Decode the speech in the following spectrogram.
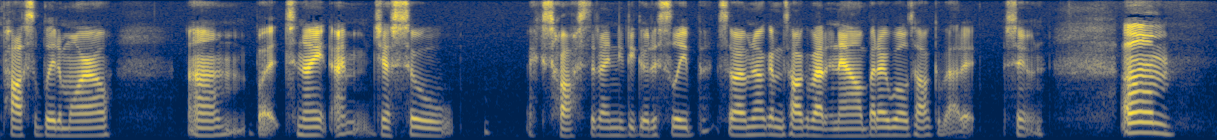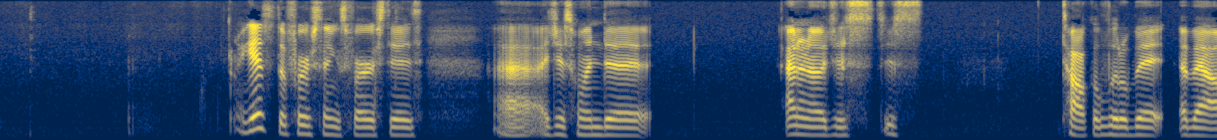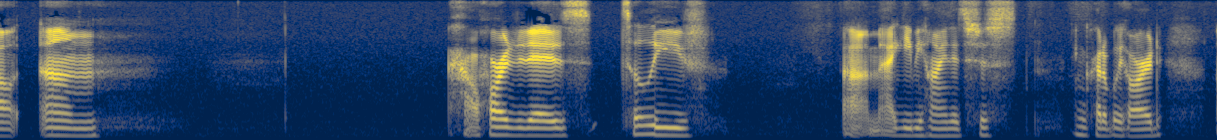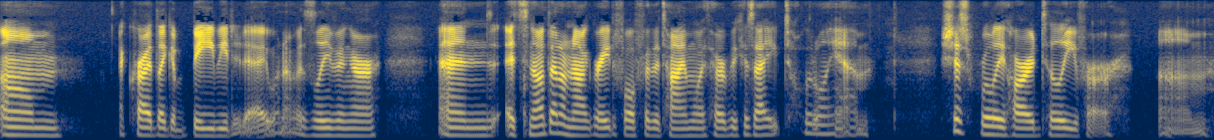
possibly tomorrow. Um but tonight I'm just so exhausted I need to go to sleep. So I'm not going to talk about it now but I will talk about it soon. Um I guess the first things first is uh, I just wanted to I don't know just just talk a little bit about um, how hard it is to leave uh, Maggie behind. It's just incredibly hard. Um, I cried like a baby today when I was leaving her. And it's not that I'm not grateful for the time with her because I totally am. It's just really hard to leave her. Um,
